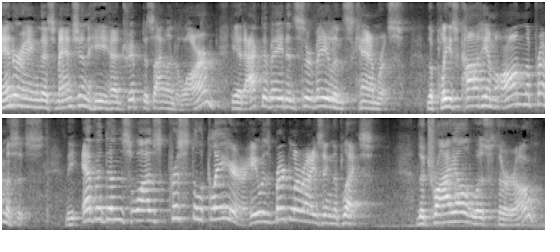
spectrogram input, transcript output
entering this mansion, he had tripped a silent alarm. He had activated surveillance cameras. The police caught him on the premises. The evidence was crystal clear. He was burglarizing the place. The trial was thorough,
